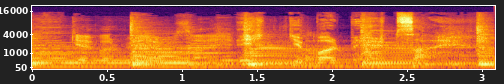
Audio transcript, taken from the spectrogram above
Ikke barbert seg. Ikke barbert seg.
